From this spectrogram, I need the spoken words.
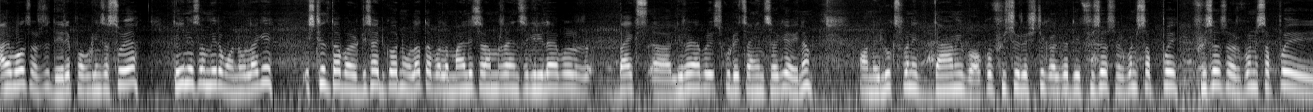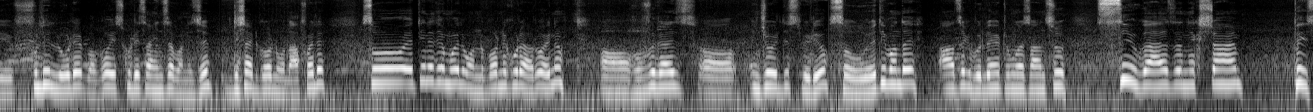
आइबल्सहरू चाहिँ धेरै पक्रिन्छ। सो या त्यही नै छ मेरो भन्नुको लागि। स्टिल तपाईँहरू डिसाइड गर्नु होला तपाईँलाई माइलेज राम्रो चाहिन्छ कि रिलायबल बाइक्स रिलायबल स्कुटी चाहिन्छ कि होइन? अनि लुक्स पनि दामी भएको फ्युचरिस्टिक अलिकति फिचर्सहरू पनि सबै फिचर्सहरू पनि सबै फुल्ली लोडेड भएको स्कुटी चाहिन्छ भने चाहिँ डिसाइड गर्नु होला आफैले। सो यति नै थियो मैले भन्नुपर्ने कुराहरू होइन? Hope guys enjoy this video so यति भन्दै आजको भिडियो टुङ्ग चाहन्छु। See guys next time peace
